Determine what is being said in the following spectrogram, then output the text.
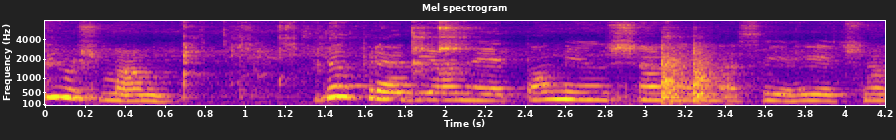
Już mam doprawione, pomieszaną masę jajeczną.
